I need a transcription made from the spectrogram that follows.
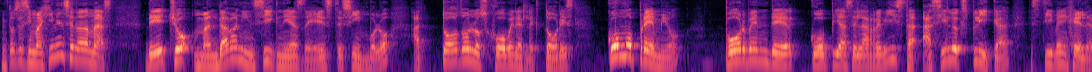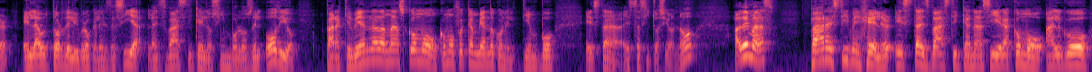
Entonces imagínense nada más. De hecho, mandaban insignias de este símbolo a todos los jóvenes lectores como premio por vender copias de la revista. Así lo explica Steven Heller, el autor del libro que les decía, La esvástica y los símbolos del odio, para que vean nada más cómo, cómo fue cambiando con el tiempo esta, esta situación, ¿no? Además, para Steven Heller, esta esvástica nazi era como algo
